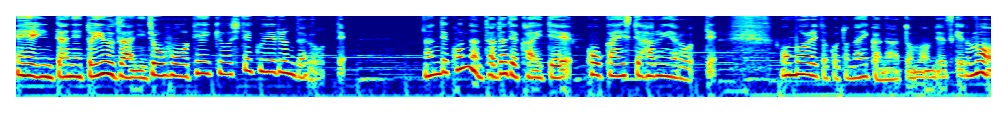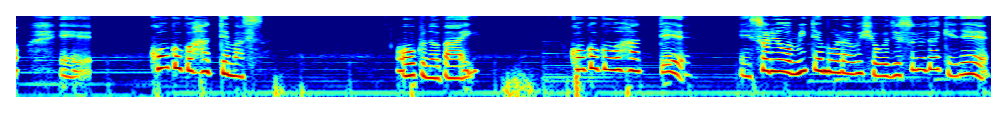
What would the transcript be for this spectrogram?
えー、インターネットユーザーに情報を提供してくれるんだろうって。なんでこんなんタダで書いて公開してはるんやろうって思われたことないかなと思うんですけども、えー、広告貼ってます。多くの場合。広告を貼って、えー、それを見てもらう表示するだけで、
